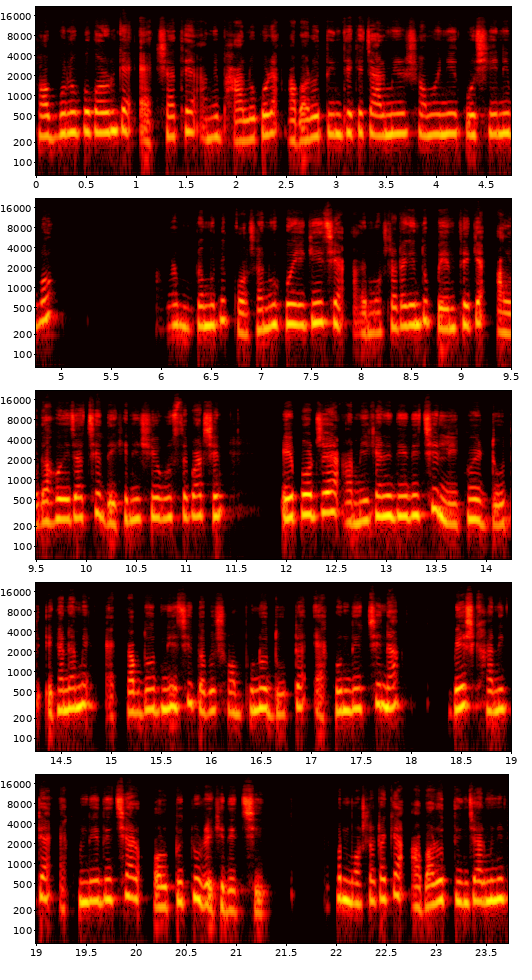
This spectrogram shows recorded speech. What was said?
সবগুলো উপকরণকে একসাথে আমি ভালো করে আবারও তিন থেকে চার মিনিট সময় নিয়ে কষিয়ে নিব। আমার মোটামুটি কষানো হয়ে গিয়েছে আর মশলাটা কিন্তু পেন থেকে আলগা হয়ে যাচ্ছে দেখে নিশ্চয়ই বুঝতে পারছেন। এ পর্যায়ে আমি এখানে দিয়ে দিচ্ছি লিকুইড দুধ। এখানে আমি এক কাপ দুধ নিয়েছি তবে সম্পূর্ণ দুধটা এখন দিচ্ছি না। বেশ খানিকটা এখন দিয়ে দিচ্ছি আর অল্প একটু রেখে দিচ্ছি। এখন মশলাটাকে আবারও ৩-৪ মিনিট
